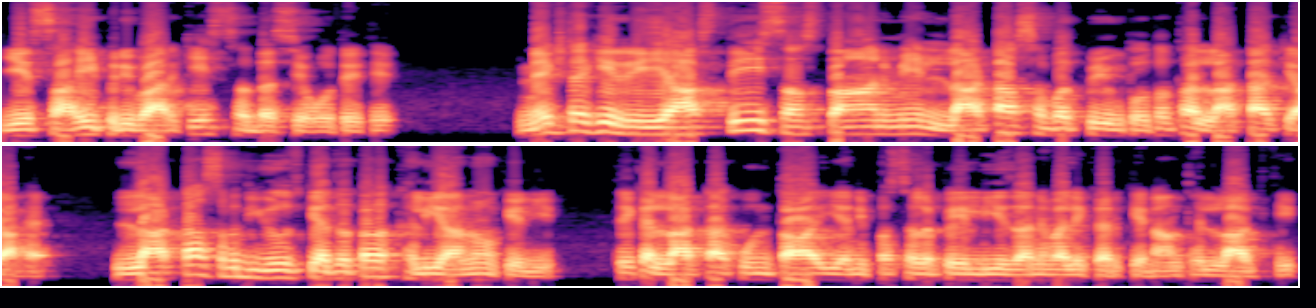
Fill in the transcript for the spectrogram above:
ये शाही परिवार के सदस्य होते थे। नेक्स्ट है कि रियासती संस्थान में लाटा शब्द प्रयुक्त होता था। लाटा क्या है? लाटा शब्द यूज़ किया जाता था खलियानों के लिए। ठीक है, लाटा कुंता यानी फ़सल पे लिए जाने वाले कर के नाम थे थी।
